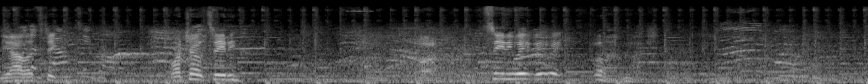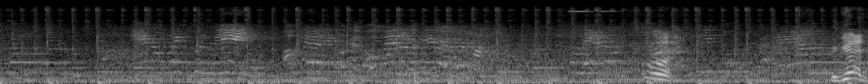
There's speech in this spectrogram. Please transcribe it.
Yeah, let's take- Watch out, Sadie. Sadie, wait, wait, wait. Oh, You're good.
